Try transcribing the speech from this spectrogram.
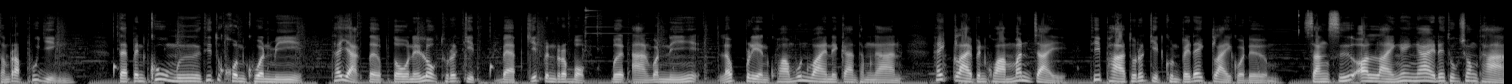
สำหรับผู้หญิง แต่เป็นคู่มือที่ทุกคนควรมี ถ้าอยากเติบโตในโลกธุรกิจ แบบคิดเป็นระบบ เปิดอ่านวันนี้ แล้วเปลี่ยนความวุ่นวายในการทำงาน ให้กลายเป็นความมั่นใจ ที่พาธุรกิจคุณไปได้ไกลกว่าเดิม สั่งซื้อออนไลน์ง่าย ๆ ได้ทุกช่องทาง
